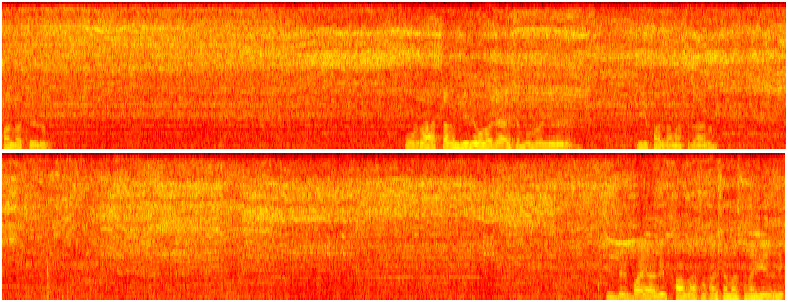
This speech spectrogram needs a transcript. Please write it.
parlatıyoruz. Burada hastanın dili olacağı için bu bölgelerin iyi parlaması lazım. Şimdi bayağı bir parlaklık aşamasına geldik.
